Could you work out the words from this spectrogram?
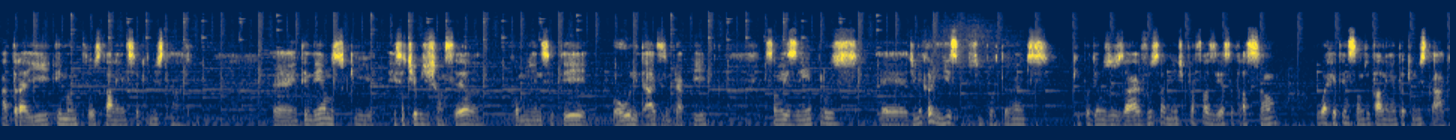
atrair e manter os talentos aqui no estado. É, entendemos que esse tipo de chancela, como o INCT ou unidades em Brapi, são exemplos é, de mecanismos importantes que podemos usar justamente para fazer essa atração ou a retenção de talento aqui no estado.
